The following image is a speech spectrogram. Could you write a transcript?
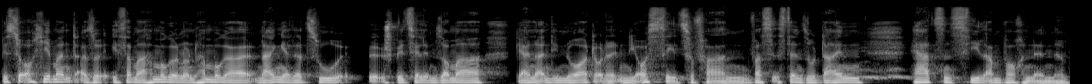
Bist du auch jemand, also ich sag mal, Hamburgerinnen und Hamburger neigen ja dazu, äh, speziell im Sommer gerne an die Nord- oder in die Ostsee zu fahren. Was ist denn so dein Herzensziel am Wochenende?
